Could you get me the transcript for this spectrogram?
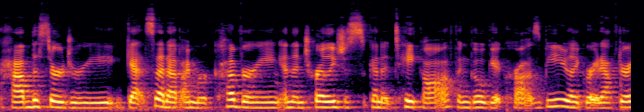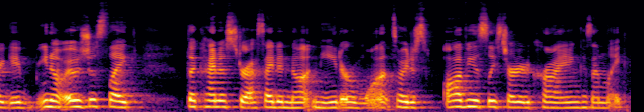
have the surgery, get set up, I'm recovering, and then Charlie's just gonna take off and go get Crosby, like right after I gave, you know, it was just like the kind of stress I did not need or want. So I just obviously started crying because I'm like,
